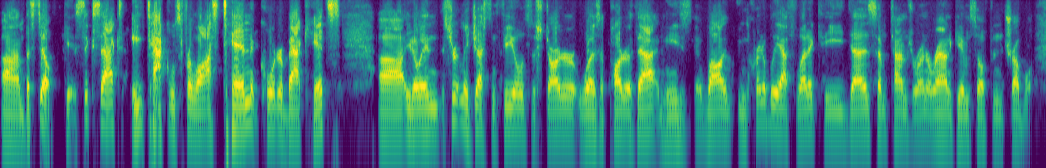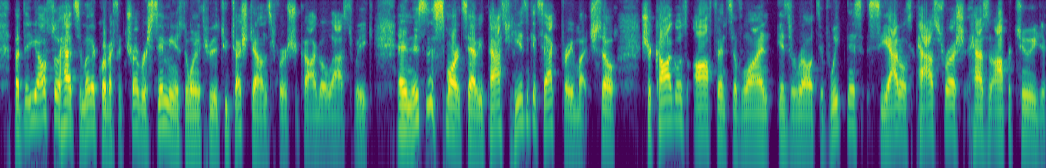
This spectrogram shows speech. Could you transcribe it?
Um, but still, six sacks, eight tackles for loss, 10 quarterback hits. Uh, you know, and certainly Justin Fields, the starter, was a part of that. And he's, while incredibly athletic, he does sometimes run around and get himself into trouble. But you also had some other quarterbacks, like Trevor Siemian is the one who threw the two touchdowns for Chicago last week. And this is a smart, savvy passer. He doesn't get sacked very much. So Chicago's offensive line is a relative weakness. Seattle's pass rush has an opportunity to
